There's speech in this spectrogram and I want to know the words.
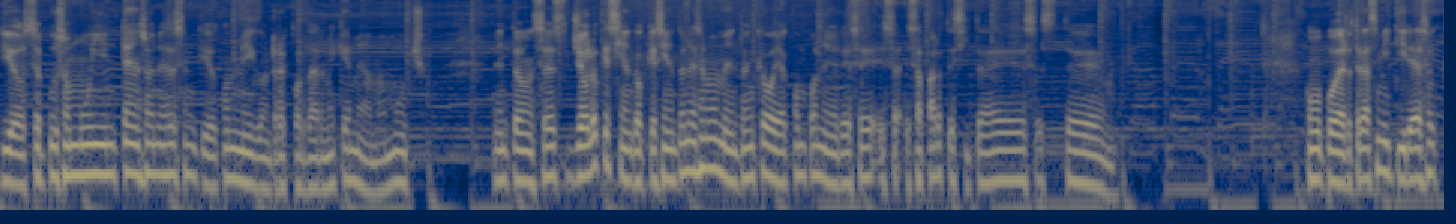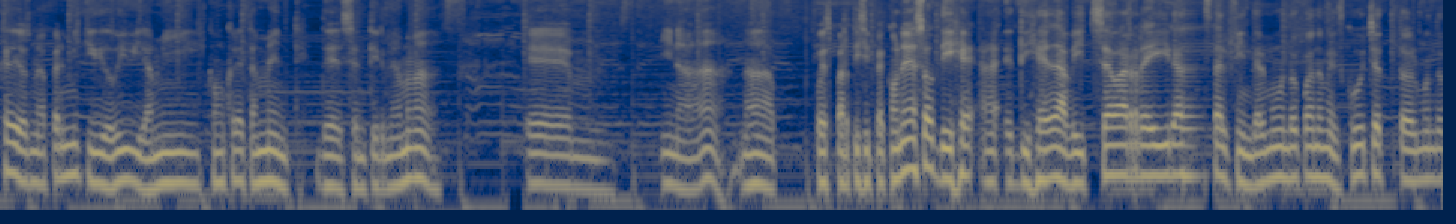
Dios se puso muy intenso en ese sentido conmigo, en recordarme que me ama mucho. Entonces, yo lo que siento, lo que siento en ese momento en que voy a componer ese- esa, esa partecita es este como poder transmitir eso que Dios me ha permitido vivir a mí concretamente, de sentirme amado. Eh, y nada, nada, pues participé con eso, dije, ah, dije David se va a reír hasta el fin del mundo cuando me escuche, todo el mundo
